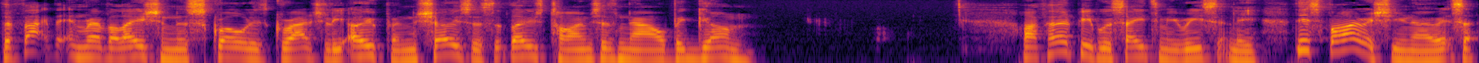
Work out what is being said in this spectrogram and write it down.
The fact that in Revelation the scroll is gradually opened shows us that those times have now begun. I've heard people say to me recently, this virus, you know, it's a,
